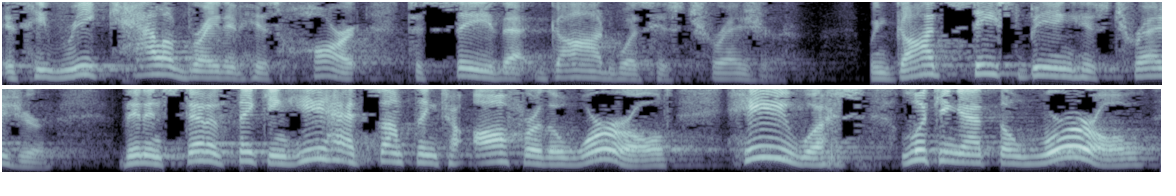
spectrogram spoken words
is he recalibrated his heart to see that God was his treasure. When God ceased being his treasure, then instead of thinking he had something to offer the world, he was looking at the world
